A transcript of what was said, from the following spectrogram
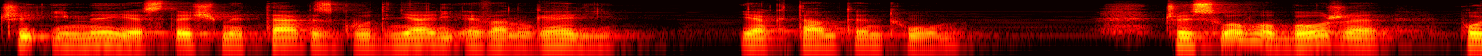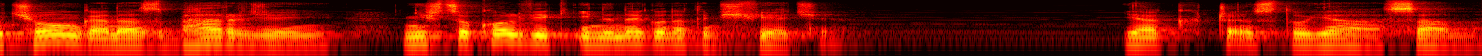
czy i my jesteśmy tak zgłodniali Ewangelii, jak tamten tłum? Czy Słowo Boże pociąga nas bardziej niż cokolwiek innego na tym świecie? Jak często ja sam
